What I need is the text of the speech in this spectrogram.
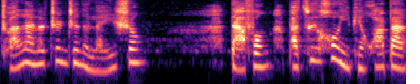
传来了阵阵的雷声，大风把最后一片花瓣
